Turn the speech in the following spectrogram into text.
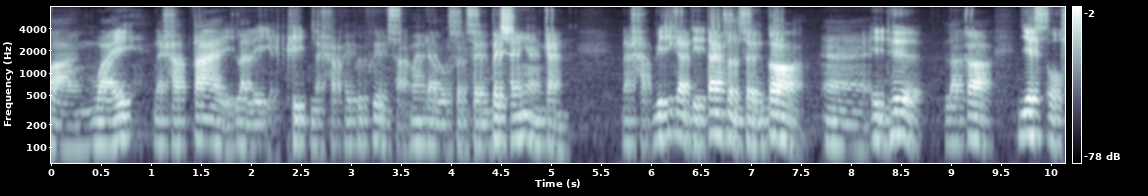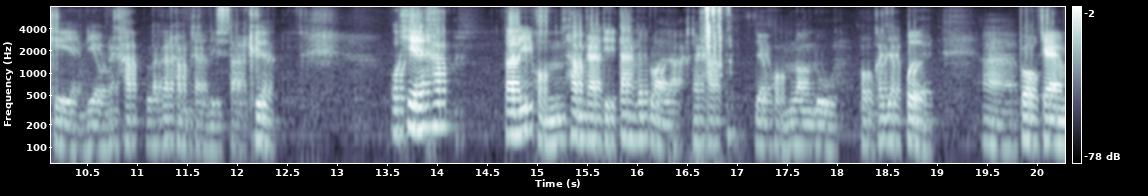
วางไว้นะครับ ใต้รายละเอียดคลิปนะครับ ให้เพื่อนๆสามารถดาวน์โหลดส่วนเสริมไปใช้งานกัน นะครับวิธีการติดตั้งส่วนเสริมก็อ่า enter แล้วก็ yes OK อย่างเดียวนะครับ แล้วก็ทำการ restart เครื่อง โอเคนะครับ ตอนนี้ผมทำการติดตั้งเรียบร้อยแล้วนะครับ เดี๋ยวผมลองดู ผมก็จะเปิดอ่าโปรแกรม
